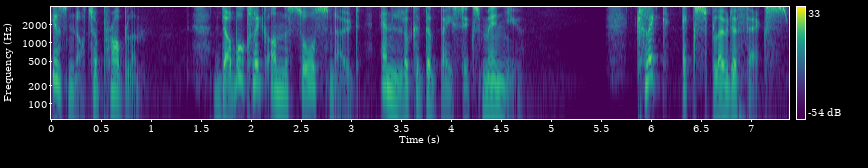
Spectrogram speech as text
is not a problem. Double click on the source node and look at the Basics menu. Click Explode Effects.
